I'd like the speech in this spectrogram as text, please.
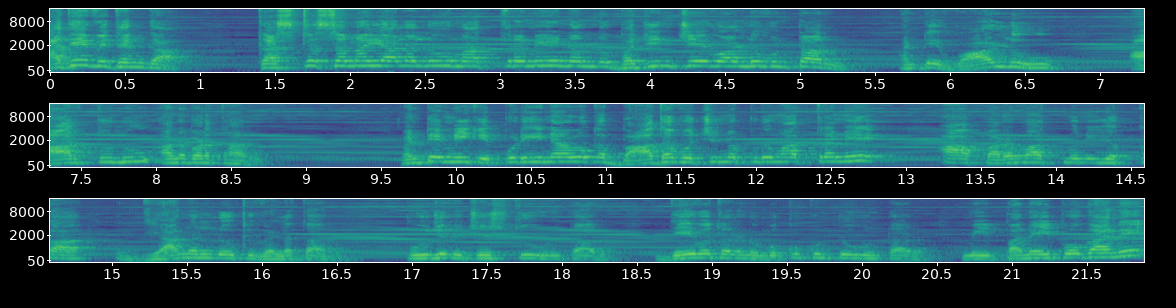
అదేవిధంగా కష్ట సమయాలలో మాత్రమే నన్ను భజించే వాళ్ళు ఉంటారు. అంటే వాళ్ళు ఆర్తులు అనబడతారు. అంటే మీకు ఎప్పుడైనా ఒక బాధ వచ్చినప్పుడు మాత్రమే ఆ పరమాత్ముని యొక్క ధ్యానంలోకి వెళతారు. పూజలు చేస్తూ ఉంటారు. దేవతలను మొక్కుకుంటూ ఉంటారు. మీ పని అయిపోగానే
